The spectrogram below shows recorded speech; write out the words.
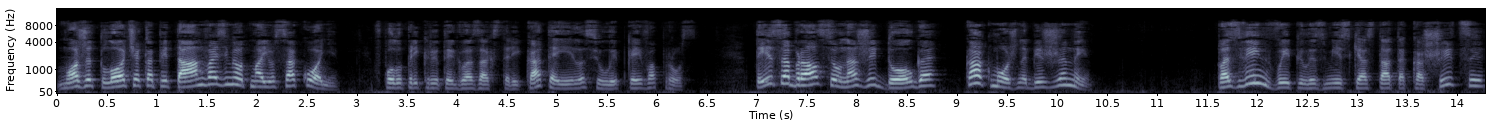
Может, Лоча капитан возьмет мою Сакони?» Полуприкрытых глазах старика таилась улыбка и вопрос. «Ты собрался у нас жить долго, как можно без жены?» Позвейн выпил из миски остаток кашицы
